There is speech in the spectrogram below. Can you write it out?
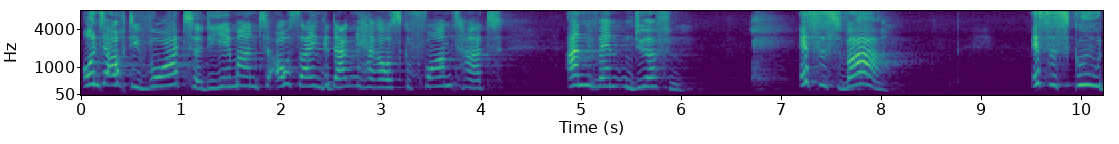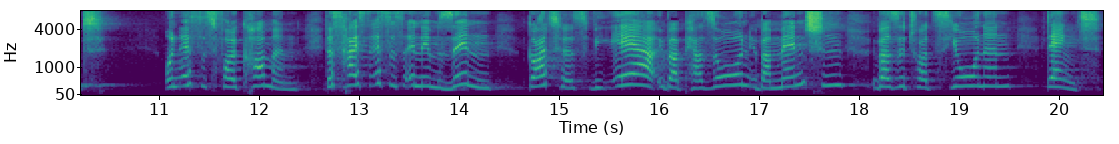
und auch die Worte, die jemand aus seinen Gedanken heraus geformt hat, anwenden dürfen. Ist es wahr? Ist es gut? Und ist es vollkommen? Das heißt, ist es in dem Sinn Gottes, wie er über Personen, über Menschen, über Situationen denkt?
